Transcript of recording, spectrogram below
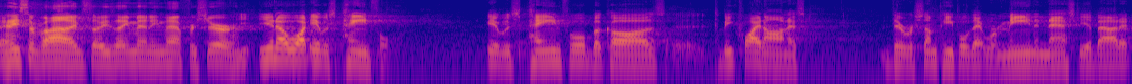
And he survived, so he's amening that for sure. You know what? It was painful. It was painful because, uh, to be quite honest, there were some people that were mean and nasty about it,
